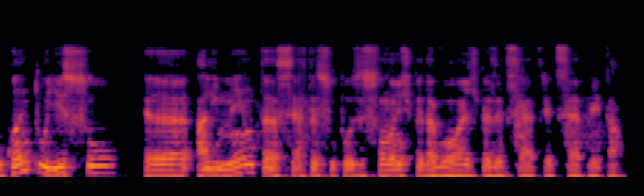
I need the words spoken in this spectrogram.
O quanto isso é, alimenta certas suposições pedagógicas, etc, etc e tal.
